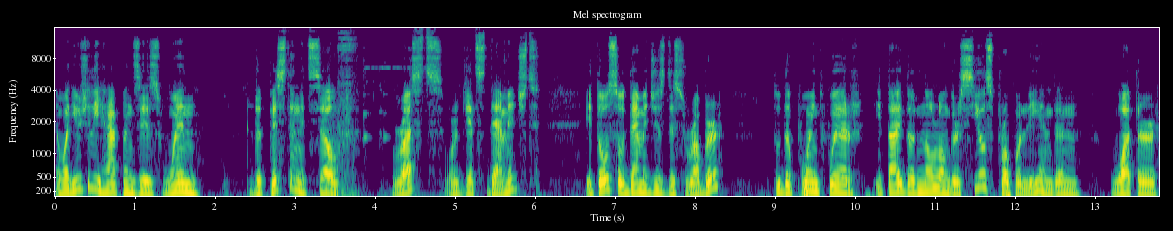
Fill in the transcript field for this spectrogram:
And what usually happens is when the piston itself rusts or gets damaged, it also damages this rubber to the point where it either no longer seals properly and then water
